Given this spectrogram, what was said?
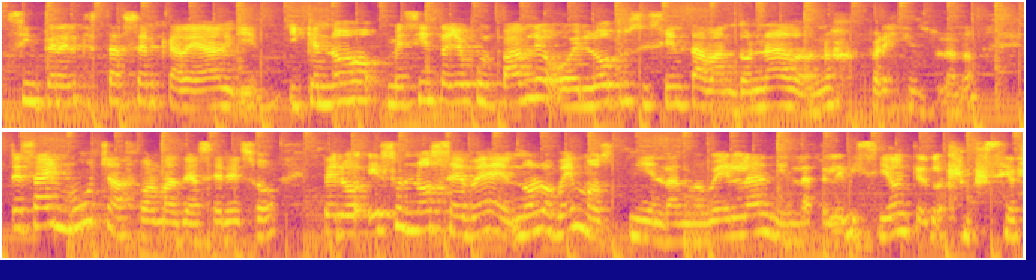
sin tener que estar cerca de alguien y que no me sienta yo culpable o el otro se sienta abandonado, ¿no? Por ejemplo, ¿no? Entonces hay muchas formas de hacer eso, pero eso no se ve, no lo vemos ni en las novelas ni en la televisión, que es lo que se ve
